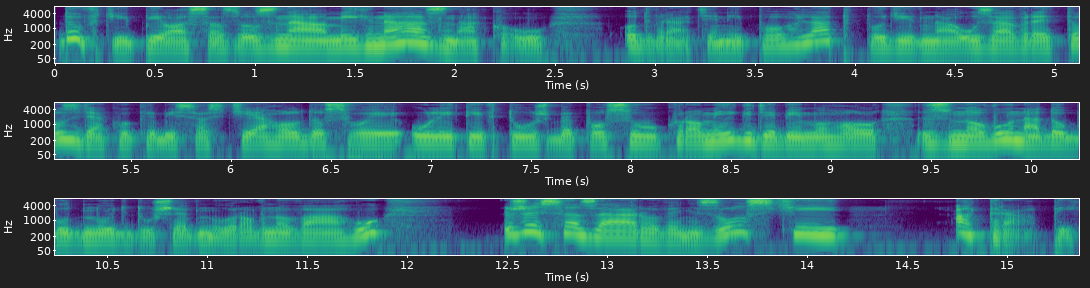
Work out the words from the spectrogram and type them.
Dovtípila sa zo známych náznakov. Odvrátený pohľad, podivná uzavretosť, ako keby sa stiahol do svojej ulity v túžbe po súkromí, kde by mohol znovu nadobudnúť duševnú rovnováhu, že sa zároveň zlostí a trápi.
